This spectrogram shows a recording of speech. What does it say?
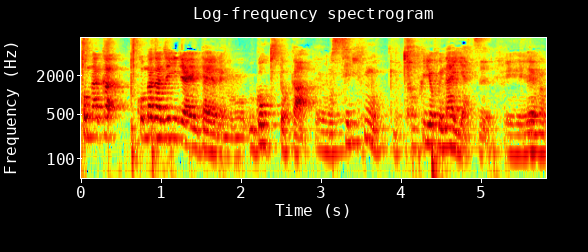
こんなかこんな感じでいいんじゃないみたいなねもう動きとか、うん。もうセリフも極力ないやつ、えでまあ、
